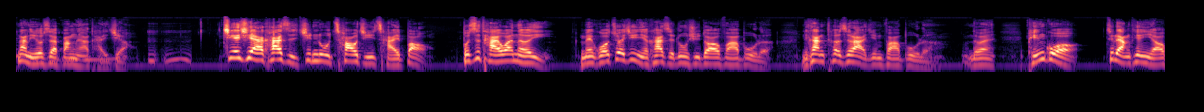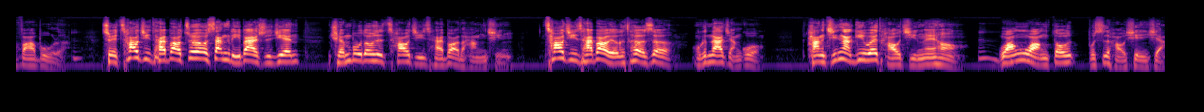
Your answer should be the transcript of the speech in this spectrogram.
那你又是在帮人家抬轿。嗯嗯。接下来开始进入超级财报，不是台湾而已，美国最近也开始陆续都要发布了。你看特斯拉已经发布了，对不对？苹果这两天也要发布了，所以超级财报最后三个礼拜的时间。全部都是超级财报的行情。超级财报有个特色，我跟大家讲过，行情啊，因为讨情哎哈，往往都不是好现象。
